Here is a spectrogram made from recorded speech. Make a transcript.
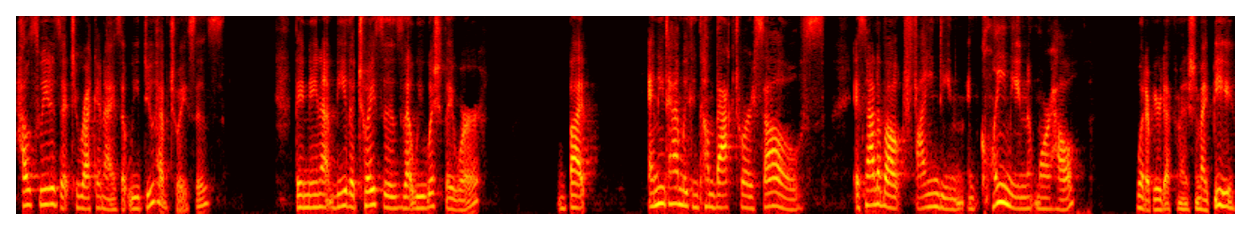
How sweet is it to recognize that we do have choices? They may not be the choices that we wish they were, but anytime we can come back to ourselves, it's not about finding and claiming more health, whatever your definition might be.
